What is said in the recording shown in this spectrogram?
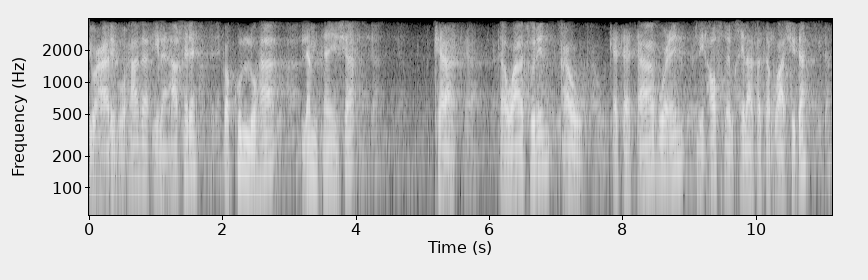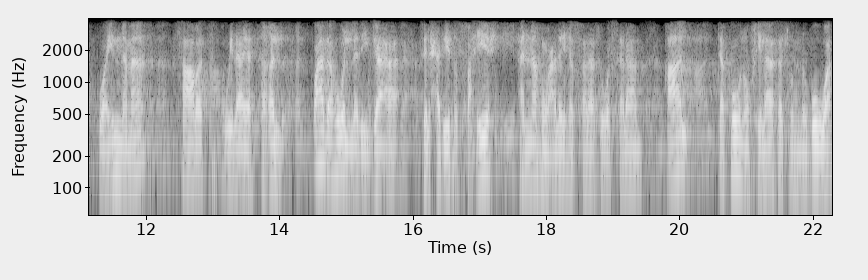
يعارض هذا إلى آخره فكلها لم تنشأ كتواتر أو كتتابع لأصل الخلافة الراشدة وإنما صارت ولاية تغلب وهذا هو الذي جاء في الحديث الصحيح أنه عليه الصلاة والسلام قال تكون خلافة النبوة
